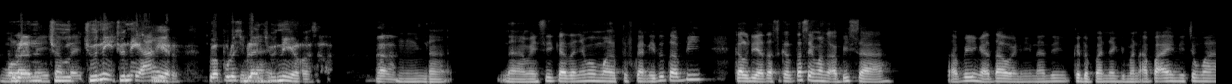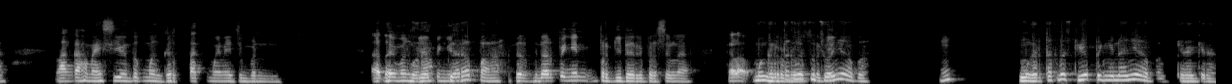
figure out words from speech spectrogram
bulan Mei Ju- sampai Juni Juni akhir 29 Juni. Juni kalau salah. Hmm, Nah, nah Messi katanya mematuhkan itu, tapi kalau di atas kertas emang nggak bisa. Tapi nggak tahu ini nanti ke depannya gimana. Apa ini cuma langkah Messi untuk menggertak manajemen atau emang dia pengen apa? benar-benar pengen pergi dari Barcelona? Kalau Menggertak tujuannya apa? Hmm? Menggertak terus dia pengenannya apa kira-kira?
